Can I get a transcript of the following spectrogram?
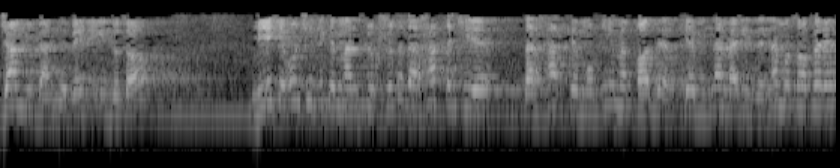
جمع میبنده بین این دوتا. میگه که اون چیزی که منسوخ شده در حق چیه؟ در حق مقیم قادر که نه مریضه نه مسافره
